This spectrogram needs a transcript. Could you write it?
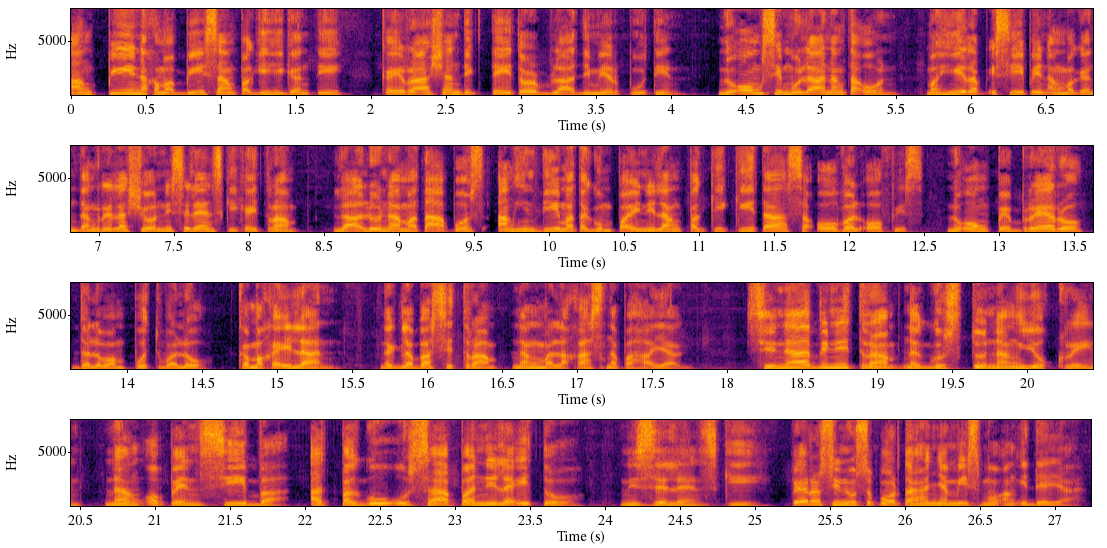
ang pinakamabisang paghihiganti kay Russian dictator Vladimir Putin. Noong simula ng taon, mahirap isipin ang magandang relasyon ni Zelensky kay Trump, lalo na matapos ang hindi matagumpay nilang pagkikita sa Oval Office noong Pebrero 28. Kamakailan, naglabas si Trump ng malakas na pahayag. Sinabi ni Trump na gusto ng Ukraine ng opensiba at pag-uusapan nila ito ni Zelensky. Pero sinusuportahan niya mismo ang ideya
